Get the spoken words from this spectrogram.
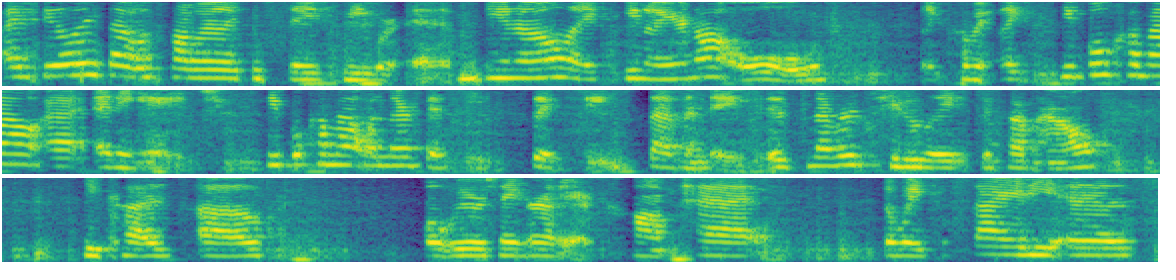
I feel like that was probably like the stage we were in. You know, like you know, you're not old. Coming, like people come out at any age. People come out when they're 50, 60, 70. It's never too late to come out because of what we were saying earlier, compet, the way society is,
